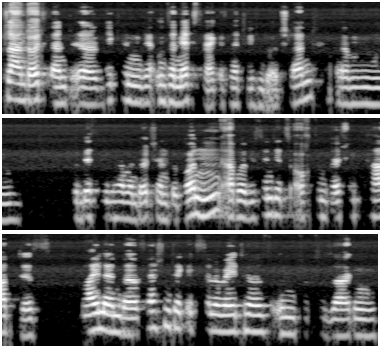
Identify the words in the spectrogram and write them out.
Klar, in Deutschland, äh, wir kennen, unser Netzwerk ist natürlich in Deutschland. Ähm, und deswegen haben wir in Deutschland begonnen. Aber wir sind jetzt auch zum Beispiel Part des Mailänder Fashion Tech Accelerators und sozusagen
